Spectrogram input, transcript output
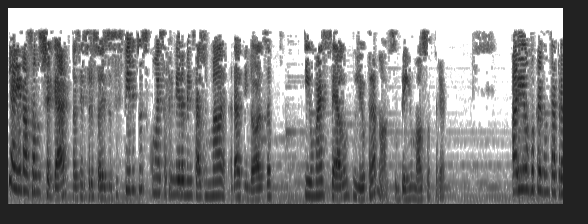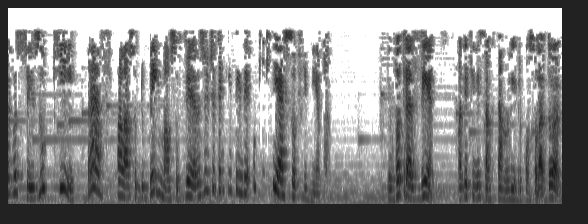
E aí nós vamos chegar nas instruções dos espíritos com essa primeira mensagem maravilhosa que o Marcelo leu para nós, o bem e o mal sofrer. Aí eu vou perguntar para vocês o que, para falar sobre o bem e o mal sofrer, a gente tem que entender o que, que é sofrimento. Eu vou trazer uma definição que está no livro Consolador.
